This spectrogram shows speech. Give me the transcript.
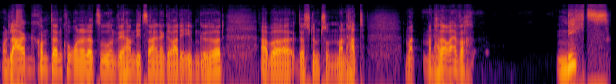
Und Klar kommt dann Corona dazu und wir haben die Zahlen ja gerade eben gehört, aber das stimmt schon. Man hat, man, man hat auch einfach nichts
